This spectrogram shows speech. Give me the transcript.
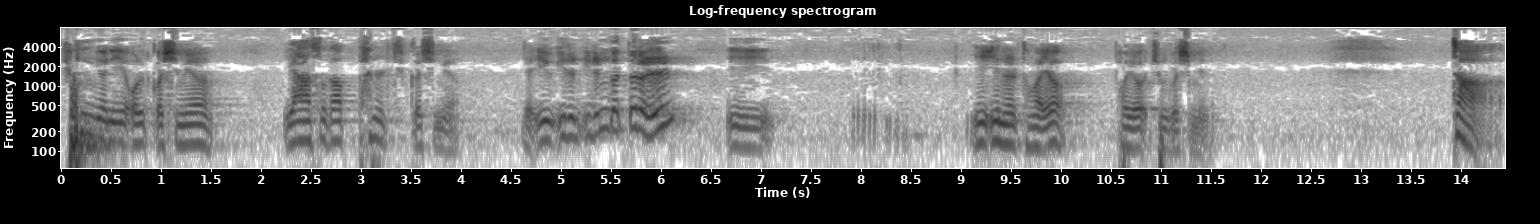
흉년이 올 것이며 야수가 판을 칠 것이며 이런 이런 것들을 이, 이 인을 통하여 보여준 것입니다. 자,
